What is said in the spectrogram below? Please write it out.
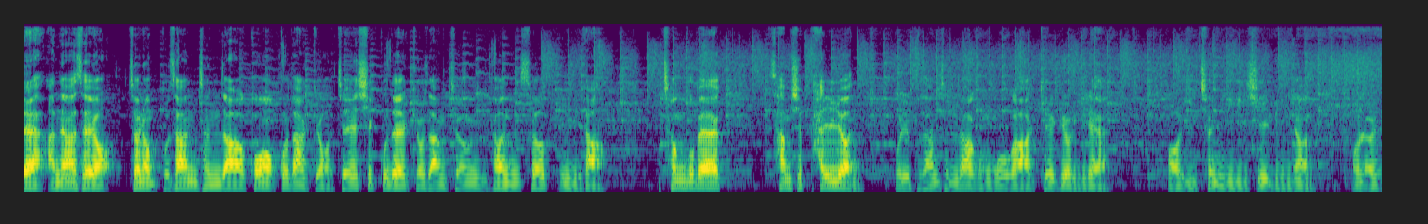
네, 안녕하세요. 저는 부산전자공업고등학교 제19대 교장 정현섭입니다. 1938년 우리 부산전자공고가 개교 이래 어, 2022년 오늘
